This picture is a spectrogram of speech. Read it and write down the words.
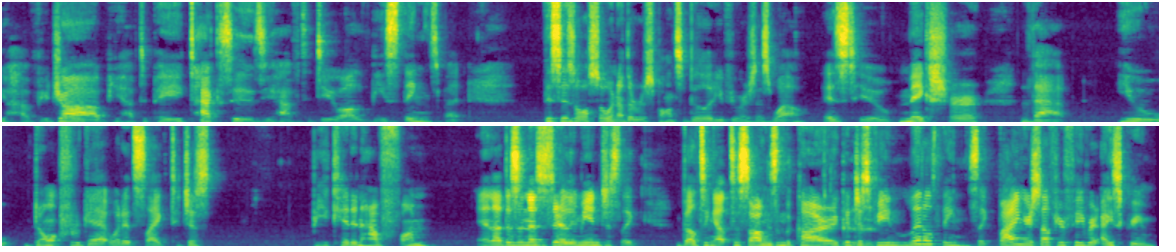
you have your job you have to pay taxes you have to do all of these things but this is also another responsibility of yours as well is to make sure that you don't forget what it's like to just be a kid and have fun and that doesn't necessarily mean just like belting out to songs in the car it could just be little things like buying yourself your favorite ice cream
